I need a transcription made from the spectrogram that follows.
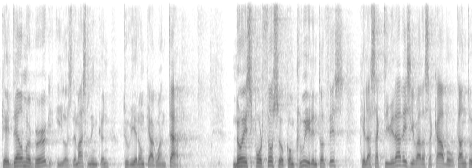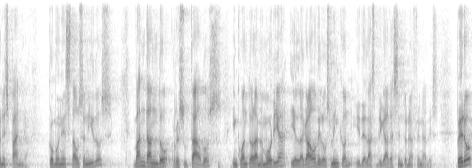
que Delmer Berg y los demás Lincoln tuvieron que aguantar. No es forzoso concluir entonces que las actividades llevadas a cabo tanto en España como en Estados Unidos van dando resultados en cuanto a la memoria y el legado de los Lincoln y de las brigadas internacionales. Pero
